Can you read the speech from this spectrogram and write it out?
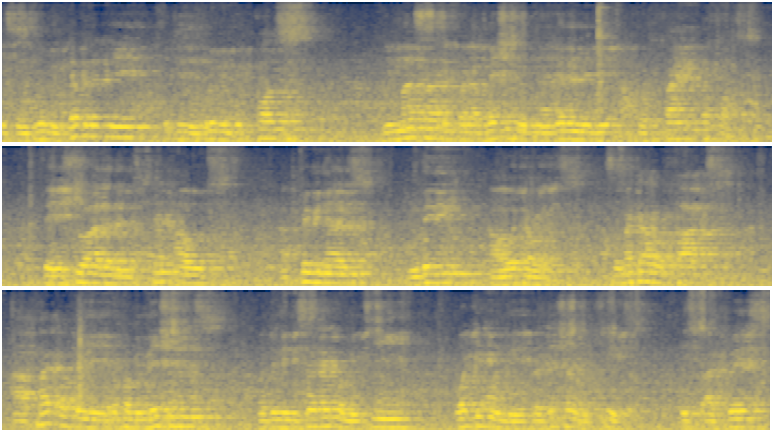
is improving. Definitely it is improving because the MASA in collaboration with Nigerian Navy are fortifying efforts to ensure that is come out criminals within our waterways. As a matter of fact, uh, part of the recommendations of the ministerial committee working on the presidential retreat is to address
